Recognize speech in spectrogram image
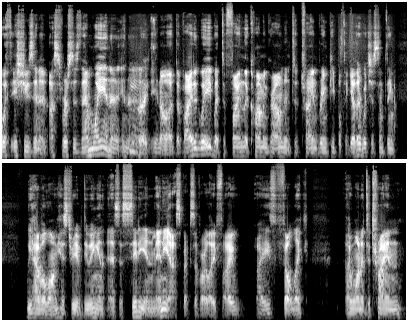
with issues in an us versus them way in a in a mm. right. you know a divided way but to find the common ground and to try and bring people together which is something we have a long history of doing and as a city in many aspects of our life i i felt like i wanted to try and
